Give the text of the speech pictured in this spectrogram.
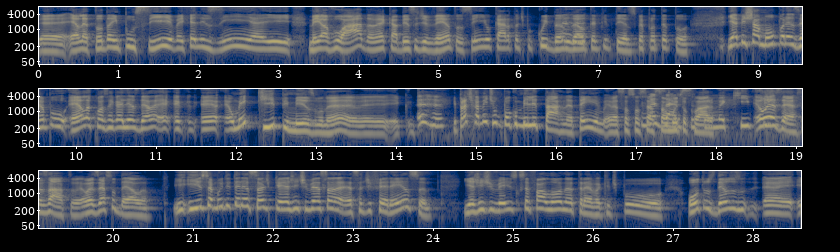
é, ela é toda impulsiva e felizinha e meio avoada, né? Cabeça de vento, assim. E o cara tá, tipo, cuidando dela o tempo inteiro, super protetor. E a Bichamon, por exemplo, ela com as regalias dela é, é, é, é uma equipe mesmo, né? É, Uhum. E praticamente um pouco militar, né? Tem essa associação um muito clara. Uma equipe. É o exército, exato. É o exército dela. E, e, isso é muito interessante, porque aí a gente vê essa, essa diferença. E a gente vê isso que você falou, né, Treva? Que, tipo, outros deuses, é, é,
